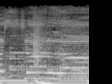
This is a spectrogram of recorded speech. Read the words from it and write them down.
just alone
